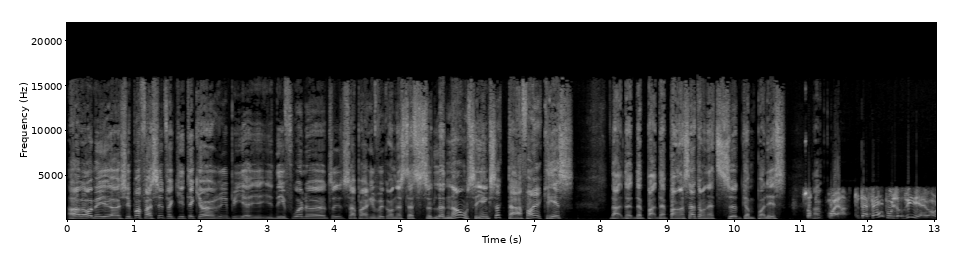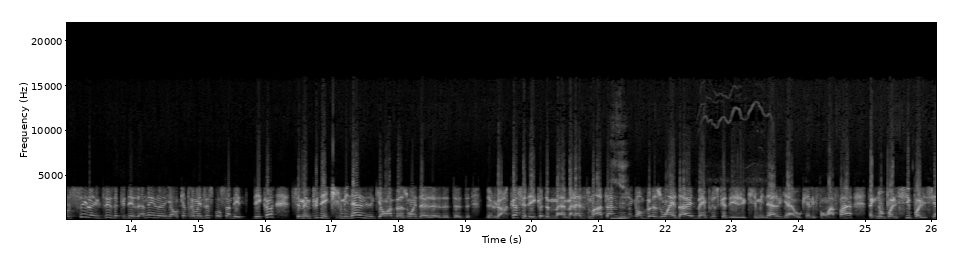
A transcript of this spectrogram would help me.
Ah ouais, mais euh, c'est pas facile, fait qu'il est écœuré, puis euh, des fois, là, ça peut arriver qu'on a cette attitude-là. Non, c'est rien que ça que t'as à faire, Chris, de, de, de, penser à ton attitude comme police. Surtout, ah. ouais, tout à fait. Puis aujourd'hui, euh, on le sait, là, ils disent depuis des années, là, ils ont 90 des, des cas, c'est même plus des criminels qui ont besoin de, de, de, de leur cas, c'est des cas de maladie mentale, mhm. des gens qui ont besoin d'aide, bien plus que des criminels auxquels ils font affaire. Fait que nos policiers, policiers,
